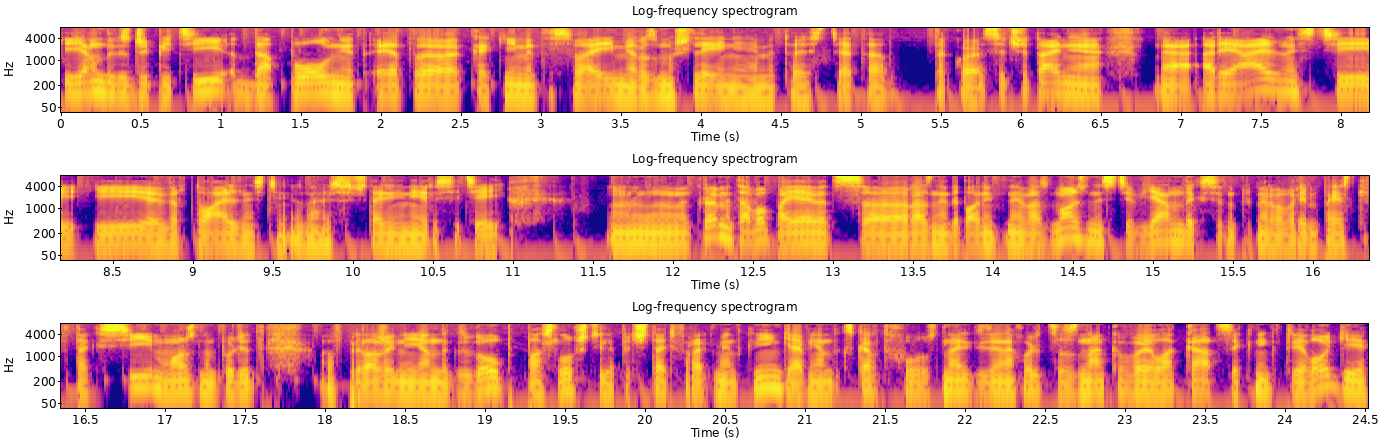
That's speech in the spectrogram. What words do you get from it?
Яндекс GPT дополнит это какими-то своими размышлениями. То есть это такое сочетание э, реальности и виртуальности, не знаю, сочетание нейросетей. Кроме того, появятся разные дополнительные возможности в Яндексе. Например, во время поездки в такси можно будет в приложении Яндекс.Го послушать или почитать фрагмент книги, а в Яндекс.Картах узнать, где находятся знаковые локации книг трилогии,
